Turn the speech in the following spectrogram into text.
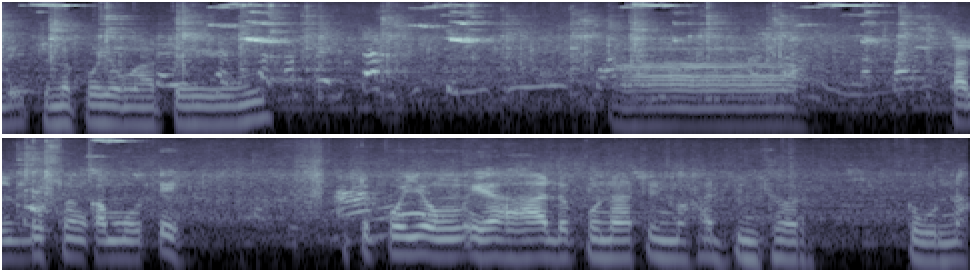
Bali, ito na po yung ating ah, talbos ng kamuti. Ito po yung ihahalo po natin mga adventure tuna.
